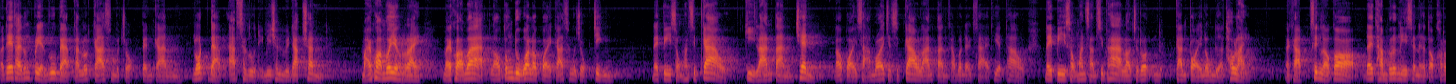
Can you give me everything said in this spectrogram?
ประเทศไทยต้องเปลี่ยนรูปแบบการลดก๊าซเรือนกระจกเป็นการลดแบบ absolute emission reduction หมายความว่าอย่างไร หมายความว่าเราต้องดูว่าเราปล่อยก๊าซเรือนกระจกจริงในปี 2019 กี่ล้านตัน เช่น เราปล่อย 379 ล้านตันคาร์บอนไดออกไซด์เทียบเท่า ในปี 2035 เราจะลดการปล่อยลงเหลือเท่าไหร่นะครับ ซึ่งเราก็ได้ทำเรื่องนี้เสนอต่อคร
